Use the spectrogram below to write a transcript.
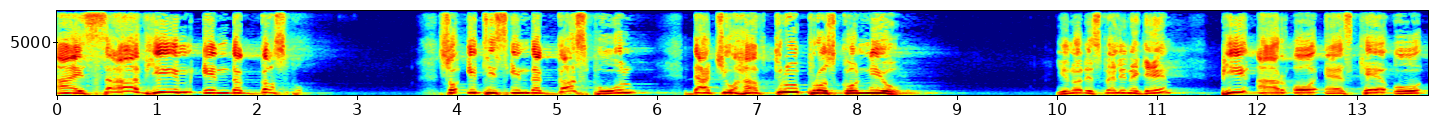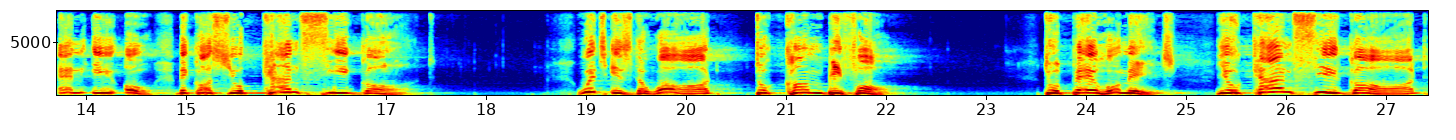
I serve him in the gospel. So it is in the gospel that you have true proskuneo. You know the spelling again? P-R-O-S-K-O-N-E-O. Because you can't see God. Which is the word to come before. To pay homage. You can't see God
